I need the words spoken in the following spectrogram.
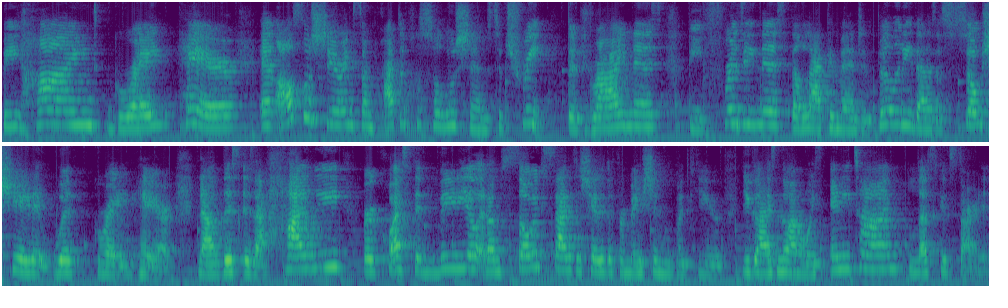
behind gray hair and also sharing some practical solutions to treat the dryness, the frizziness, the lack of manageability that is associated with gray hair. Now, this is a highly requested video and I'm so excited to share this information with you. You guys know I don't waste any time. Let's get started.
